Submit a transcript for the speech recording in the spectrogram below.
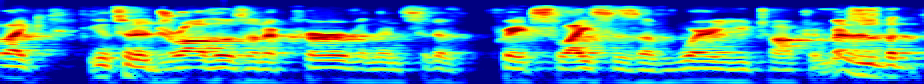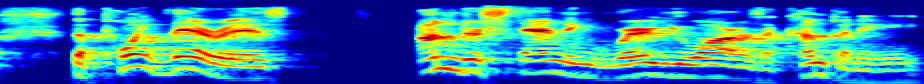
like you can sort of draw those on a curve and then sort of create slices of where you talk to investors. But the point there is understanding where you are as a company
